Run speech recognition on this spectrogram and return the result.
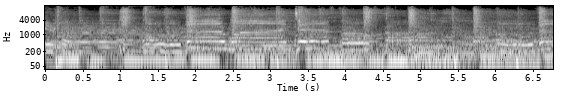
Wonderful. Oh, the wonderful cross. Oh, the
